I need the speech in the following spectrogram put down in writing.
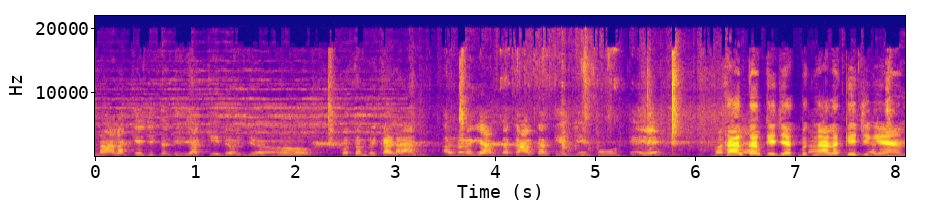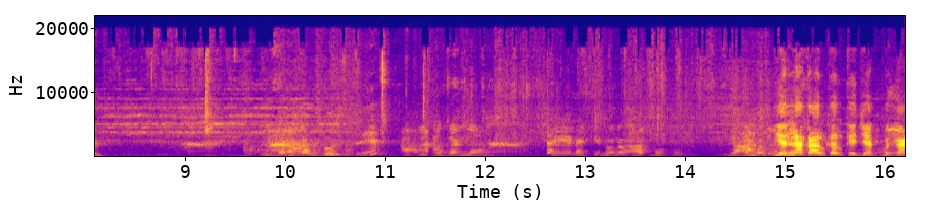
ನಾಲ್ಕು ಕೆ ಜಿ ತಂದಿದ್ವಿ ಅಕ್ಕಿ ಇದು ಜ- ಕೊತ್ತಂಬರಿ ಕಾಳ. ಅದ್ರೊಳಗೆ ಅರ್ಧ ಕಾಲು ಕಾಲು ಕೆ ಜಿ ಪೂರ್ತಿ ಕಾಲು ಕಾಲ್ ಕಾಲ್ ಕೆಜಿ ಹಾಕ್ಬೇಕು ನಾಲ್ಕು ಕೆಜಿಗೆ? ಈ ಥರ ಕಲಿಸ್ಬೇಕು. ಏಲಕ್ಕಿನೂ ಹಾಕ್ಬೇಕು. ಎಲ್ಲ ಕಾಲ್ ಕಾಲ್ ಕೆಜಿ ಹಾಕ್ಬೇಕಾ?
